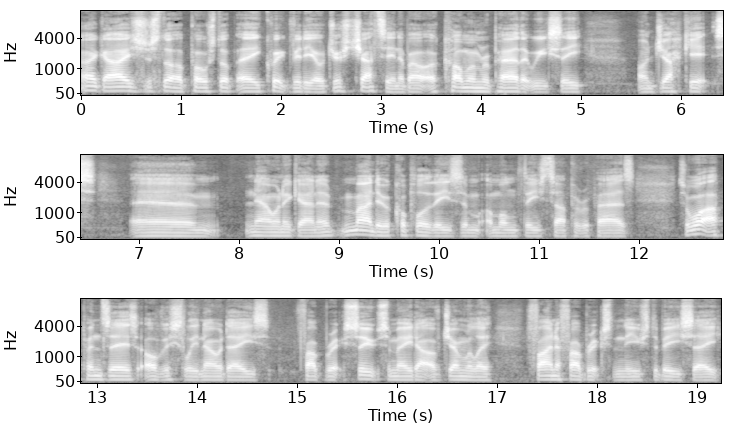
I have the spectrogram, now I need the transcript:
Hi guys, just thought I'd post up a quick video just chatting about a common repair that we see on jackets um, now and again. I might do a couple of these a, a month, these type of repairs. So what happens is, obviously nowadays fabric suits are made out of generally finer fabrics than they used to be, say,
